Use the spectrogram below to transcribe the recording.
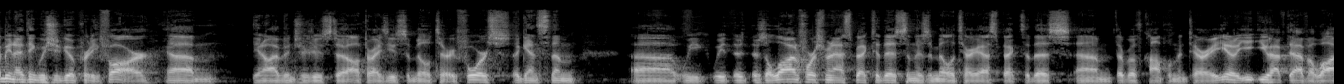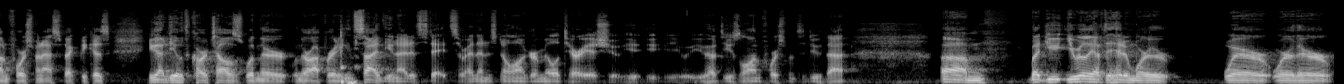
mean, I think we should go pretty far. Um, you know, I've introduced authorized use of military force against them. Uh, we, we there, there's a law enforcement aspect to this, and there's a military aspect to this. Um, they're both complementary. You know, you, you, have to have a law enforcement aspect because you got to deal with cartels when they're when they're operating inside the United States, right? Then it's no longer a military issue. You, you, you have to use law enforcement to do that. Um, but you, you really have to hit them where where where their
